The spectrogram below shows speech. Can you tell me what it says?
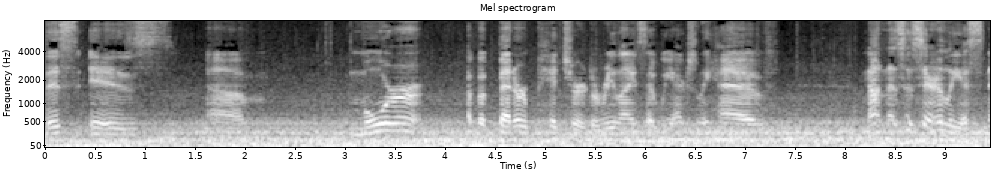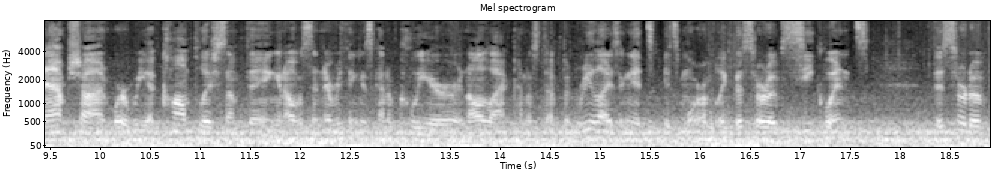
this is um, more of a better picture to realize that we actually have not necessarily a snapshot where we accomplish something and all of a sudden everything is kind of clear and all that kind of stuff, but realizing it's it's more of like this sort of sequence, this sort of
